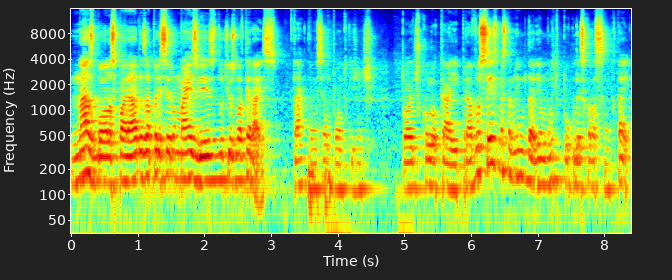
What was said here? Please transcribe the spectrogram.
nas bolas paradas apareceram mais vezes do que os laterais. Tá? Então, esse é um ponto que a gente pode colocar aí para vocês, mas também mudaria muito pouco da escalação que está aí.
